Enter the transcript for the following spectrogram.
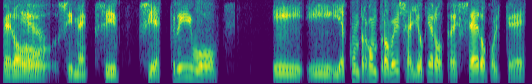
pero Yeah. si me si si escribo y, y, y es contra controversia, yo quiero 3-0 porque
